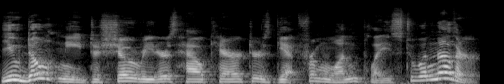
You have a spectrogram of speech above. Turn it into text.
you don't need to show readers how characters get from one place to another.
